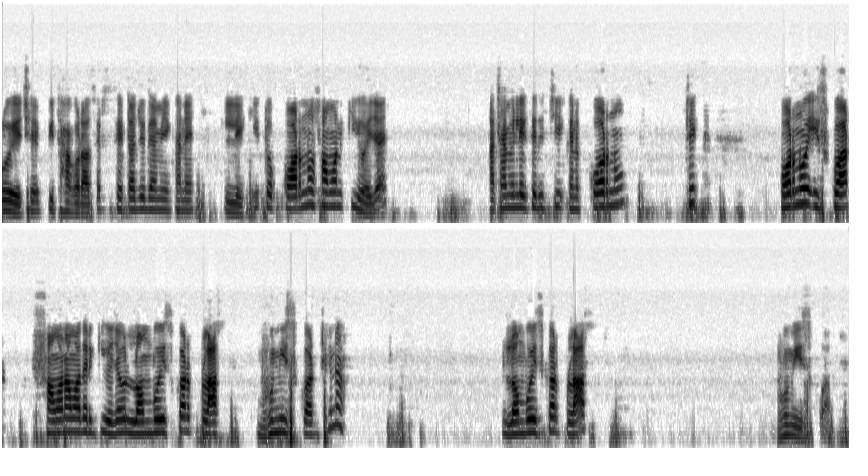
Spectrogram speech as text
রয়েছে পিথাগোরাসের, সেটা যদি আমি এখানে লিখি, তো কর্ণ সমান কি হয়ে যায়? আচ্ছা আমি লিখে দিচ্ছি এখানে কর্ণ, ঠিক? কর্ণ স্কোয়ার সমান আমাদের কি হয়ে যাবে? লম্ব স্কোয়ার প্লাস ভূমি স্কোয়ার ঠিক না? লম্ব স্কোয়ার প্লাস ভূমি স্কোয়ার,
